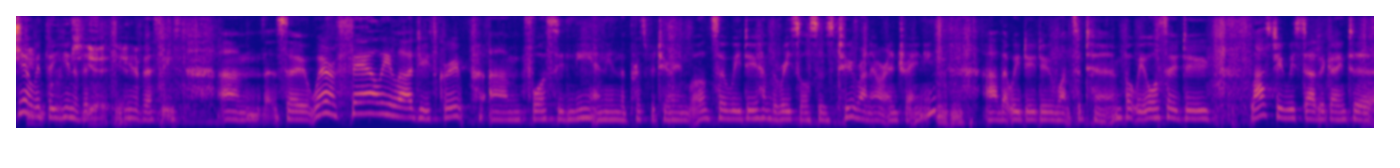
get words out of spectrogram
the Yeah, with the univers- Yeah, yeah. universities. Um, so we're a fairly large youth group um, for Sydney and in the Presbyterian world. So we do have the resources to run our own training Mm-hmm. uh, that we do do once a term. But we also do. Last year we started going to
